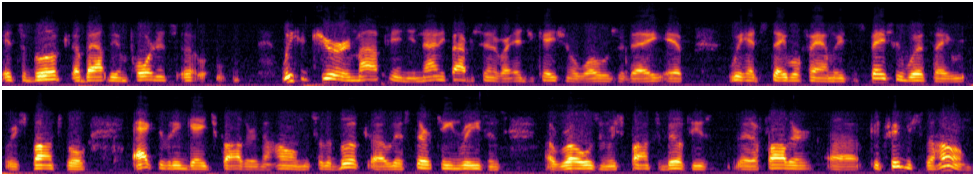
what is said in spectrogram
It's a book about the importance. Uh, we could cure, in my opinion, 95% of our educational woes today if we had stable families, especially with a responsible, actively engaged father in the home. And so the book uh, lists 13 reasons of roles and responsibilities that a father uh, contributes to the home.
